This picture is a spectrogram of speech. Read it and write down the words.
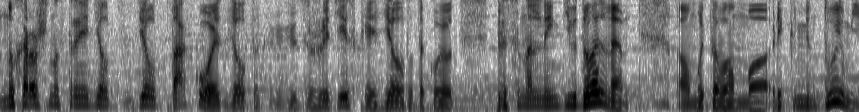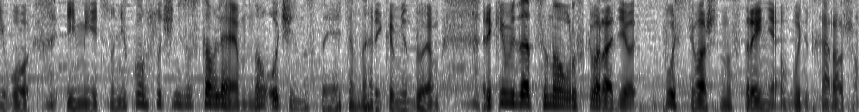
ну, хорошее настроение дело, дело такое, дело-то, как говорится, житейское, дело-то такое вот персонально-индивидуальное. А мы-то вам а, рекомендуем его иметь, но ни в коем случае не заставляем, но очень настоятельно рекомендуем. Рекомендации нового русского радио. Пусть ваше настроение будет хорошим.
